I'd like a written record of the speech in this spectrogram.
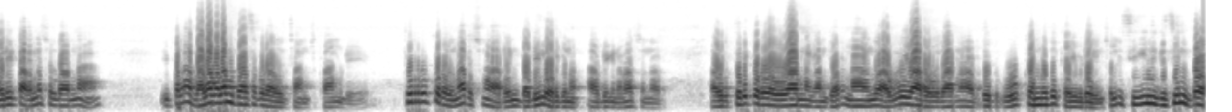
மெரிட்டாக என்ன சொல்கிறாருன்னா இப்பெல்லாம் வளவளன்னு பேசக்கூடாது சான்ஸ் காமெடி திருக்குறள் மாதிரி சும்மா ரெண்டு அடியில் இருக்கணும் அப்படிங்கிற மாதிரி சொன்னார். அவர் திருக்குறளை உதாரணம் காமிச்சார். நான் வந்து ஔவையார உதாரணம் எடுத்து ஊக்கன்னது கைவிடலைன்னு சொல்லி சீனுக்கு சீன் இப்போ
